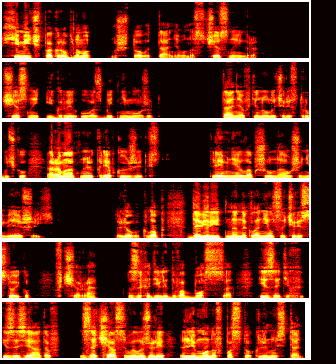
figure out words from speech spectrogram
Химичит по-крупному? Что вы, Таня, у нас честная игра. Честной игры у вас быть не может. Таня втянула через трубочку ароматную крепкую жидкость. Ты мне лапшу на уши не вешай. Лева Клоп доверительно наклонился через стойку. Вчера заходили два босса из этих, из азиатов. За час выложили лимонов по сто, клянусь, Тань.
